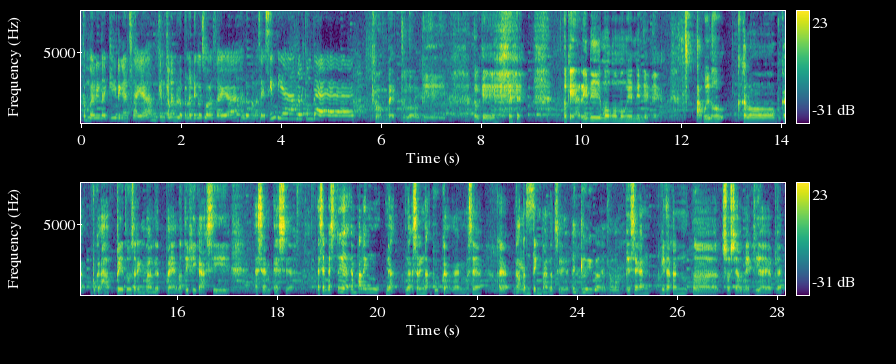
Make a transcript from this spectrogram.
Kembali lagi dengan saya. Mungkin kalian udah pernah dengar suara saya. Halo, nama saya Cynthia. Welcome back. Come back to lobby. Oke. Oke, hari ini mau ngomongin ini nih. Aku itu kalau buka buka HP tuh sering banget banyak notifikasi SMS ya. SMS tuh ya yang paling nggak nggak sering tak buka kan. Maksudnya kayak nggak Yes. penting banget sih. Agree banget sama. Biasanya kan kita kan eh, sosial media ya ba-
